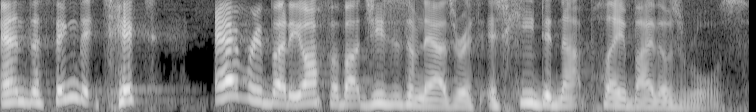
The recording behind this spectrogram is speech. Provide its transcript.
And the thing that ticked everybody off about Jesus of Nazareth is he did not play by those rules.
